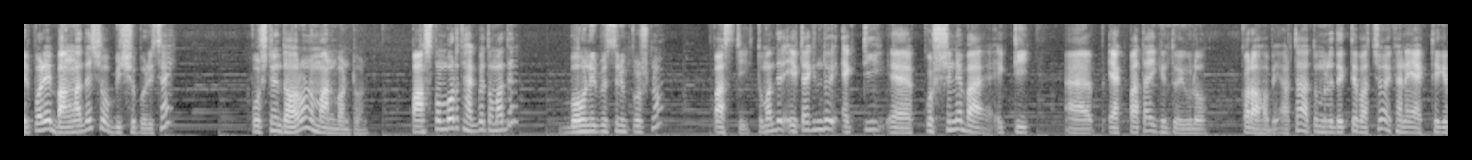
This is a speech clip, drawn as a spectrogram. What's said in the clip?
এরপরে বাংলাদেশ ও বিশ্ব পরিচয়, প্রশ্নের ধরন ও মান বন্টন পাঁচ নম্বর থাকবে তোমাদের বহু নির্বাচনী প্রশ্ন, পাঁচটি। তোমাদের এটা কিন্তু একটি কোশ্চেনে বা একটি এক পাতায় কিন্তু এগুলো করা হবে। অর্থাৎ তোমরা দেখতে পাচ্ছ এখানে এক থেকে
